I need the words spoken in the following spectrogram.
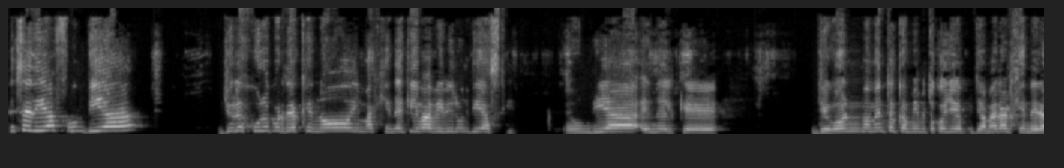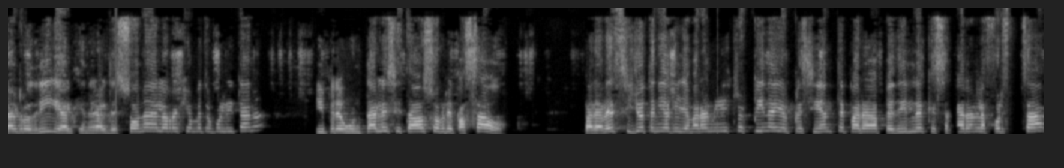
Ese día fue un día, yo les juro por Dios que no imaginé que iba a vivir un día así. Un día en el que llegó el momento que a mí me tocó llamar al general Rodríguez, al general de zona de la región metropolitana, y preguntarle si estaba sobrepasado, para ver si yo tenía que llamar al ministro Espina y al presidente para pedirle que sacaran las fuerzas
